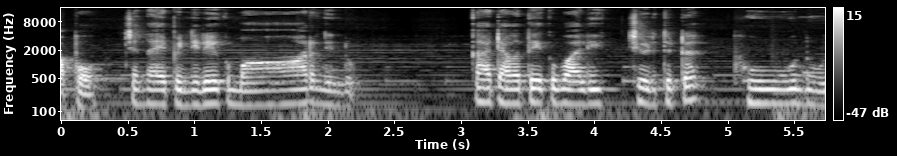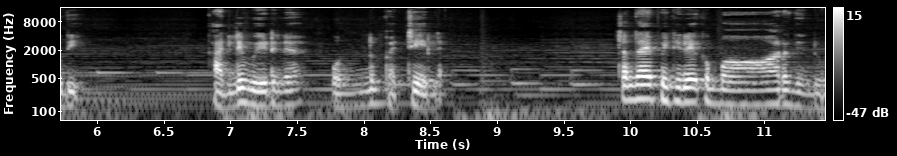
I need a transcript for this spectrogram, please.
അപ്പോൾ ചെന്നായ പിന്നിലേക്ക് മാറി നിന്നു. കാറ്റകത്തേക്ക് വലിച്ചെടുത്തിട്ട് ഭൂനൂതി കല്ല് വീടിന് ഒന്നും പറ്റിയില്ല. ചെന്നായ പിന്നിലേക്ക് മാറി നിന്നു.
